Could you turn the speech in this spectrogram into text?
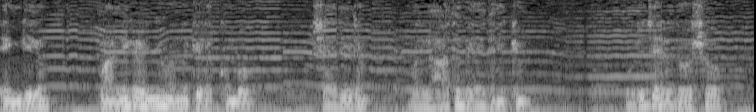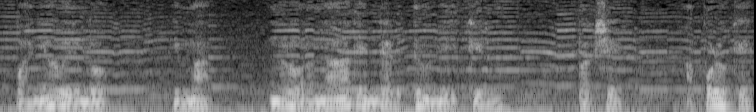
എങ്കിലും പണി കഴിഞ്ഞ് വന്ന് കിടക്കുമ്പോൾ ശരീരം വല്ലാതെ വേദനിക്കും. ഒരു ജലദോഷമോ പനിയോ വരുമ്പോ ഇമ്മ നിങ്ങൾ ഉറങ്ങാതെ എന്റെ അടുത്ത് വന്നിരിക്കുന്നു പക്ഷെ അപ്പോഴൊക്കെ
